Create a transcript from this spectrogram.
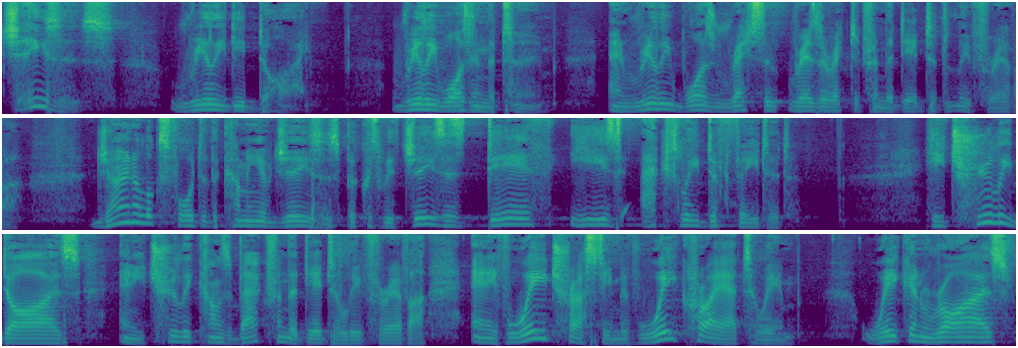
Jesus really did die, really was in the tomb, and really was res- resurrected from the dead to live forever. Jonah looks forward to the coming of Jesus because with Jesus, death is actually defeated. He truly dies and he truly comes back from the dead to live forever. And if we trust him, if we cry out to him, we can rise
